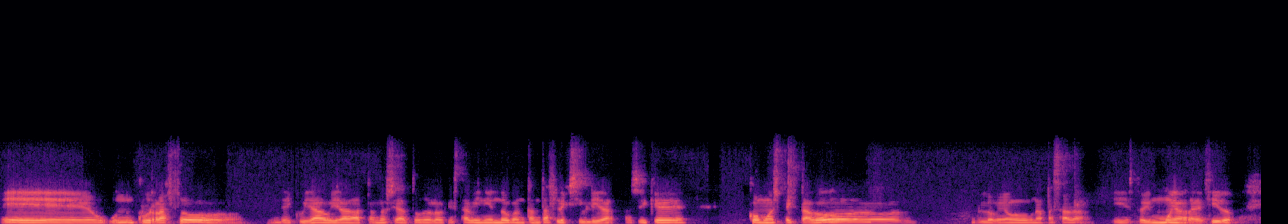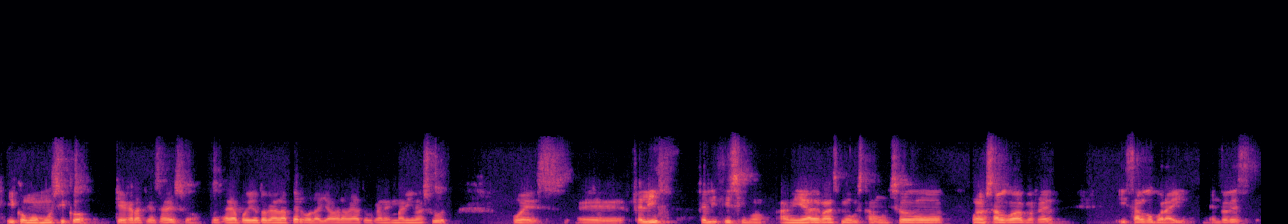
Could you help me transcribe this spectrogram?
eh, un currazo de cuidado, ir adaptándose a todo lo que está viniendo con tanta flexibilidad. Así que como espectador lo veo una pasada y estoy muy agradecido. Y como músico, que gracias a eso pues haya podido tocar en la pérgola y ahora voy a tocar en Marina Sur, pues eh, feliz, felicísimo. A mí además me gusta mucho, bueno, salgo a correr y salgo por ahí. Entonces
